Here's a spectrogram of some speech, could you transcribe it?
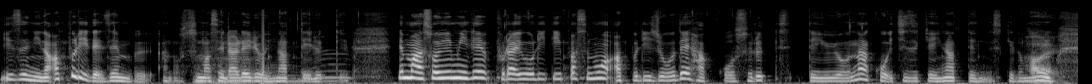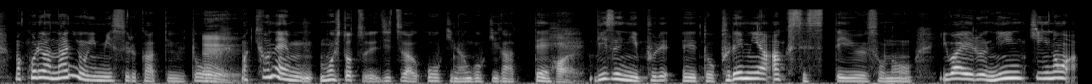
ディズニーのアプリで全部あの済ませられるようになっているっていう。でまあそういう意味でプライオリティパスもアプリ上で発行するっていうようなこう位置づけになってるんですけども、はい。まあ、これは何を意味するかっていうと、ええ。まあ、去年もう一つ実は大きな動きがあって、はい。ディズニープレ,、えー、とプレミアアクセスっていうそのいわゆる人気の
